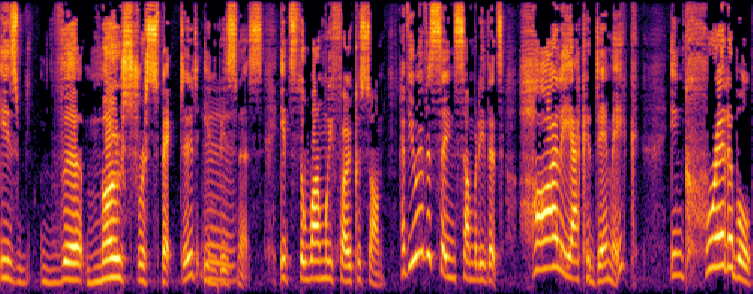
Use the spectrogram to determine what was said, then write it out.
is the most respected in mm. business. It's the one we focus on. Have you ever seen somebody that's highly academic, incredible,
